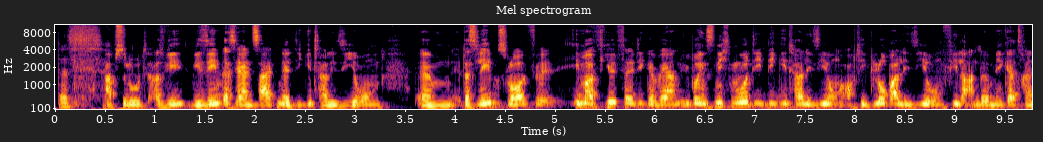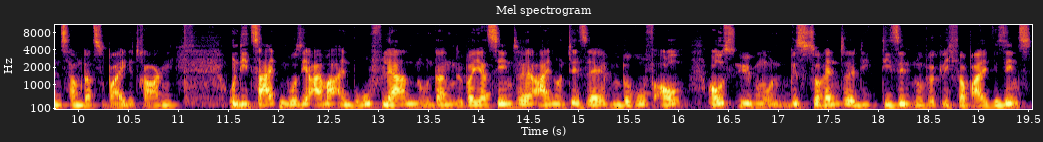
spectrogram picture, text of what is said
Das Absolut. Also wir, wir sehen das ja in Zeiten der Digitalisierung, ähm, dass Lebensläufe immer vielfältiger werden. Übrigens nicht nur die Digitalisierung, auch die Globalisierung, viele andere Megatrends haben dazu beigetragen. Und die Zeiten, wo sie einmal einen Beruf lernen und dann über Jahrzehnte ein und denselben Beruf ausüben und bis zur Rente, die, die sind nun wirklich vorbei. Wir sehen es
